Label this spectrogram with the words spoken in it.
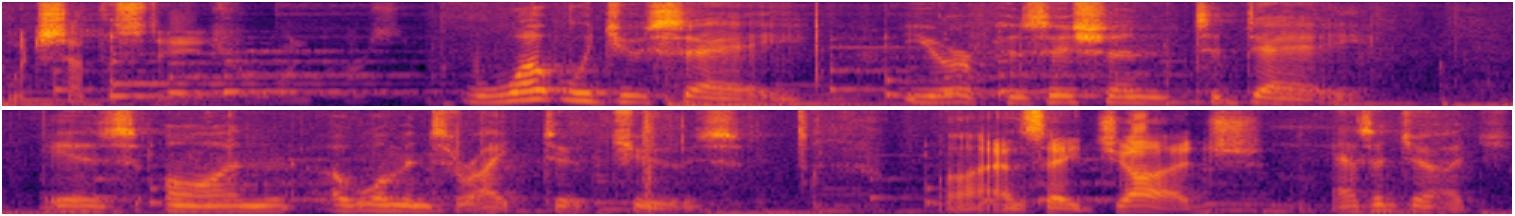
which set the stage for one person. What would you say your position today is on a woman's right to choose? Well, as a judge, as a judge.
